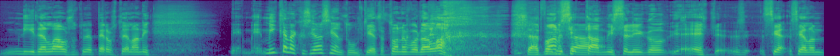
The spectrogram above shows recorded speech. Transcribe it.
niiden lausuntojen perusteella, niin minkä näköisiä asiantuntijoita tuonne voidaan la- marssittaa, mitään... missä niinku, et, sie- siellä on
